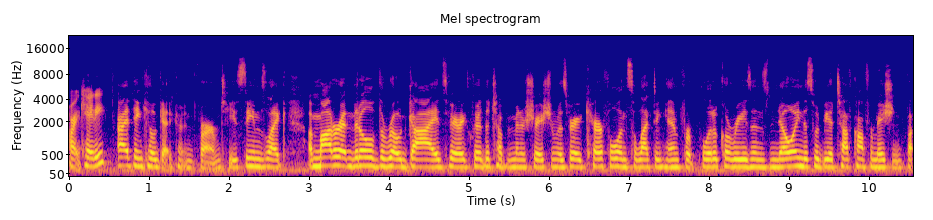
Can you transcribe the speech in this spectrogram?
right, Katie. I think he'll get confirmed. He seems like a moderate, middle of the road guy. It's very clear the Trump administration was very careful in selecting him for political reasons, knowing this would be a tough confirmation f-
